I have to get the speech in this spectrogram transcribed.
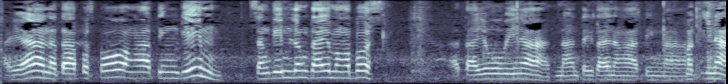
Ayan, natapos po ang ating game. Isang game lang tayo, mga boss. At tayo uwi na. At naantay tayo ng ating ah, mag-ina.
